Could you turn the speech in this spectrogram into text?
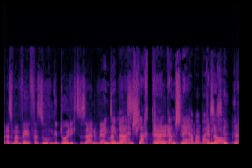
also man will versuchen, geduldig zu sein, während Indem man, man das, einen Schlachtplan äh, ganz schnell abarbeitet. Genau, äh,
